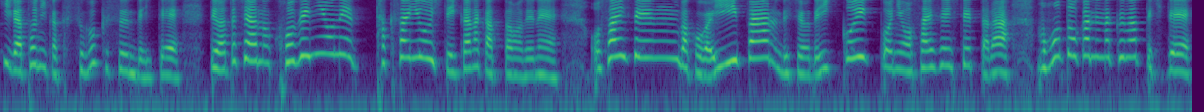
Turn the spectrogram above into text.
気がとにかくすごく澄んでいて、で、私あの、小銭をね、たくさん用意していかなかったのでね、お賽銭箱がいっぱいあるんですよ。で、一個一個にお賽銭してったら、もう本当お金なくなってきて、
